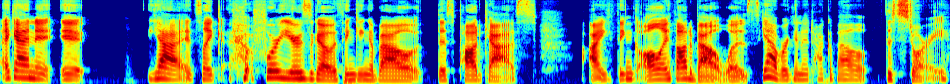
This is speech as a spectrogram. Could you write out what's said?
Again, it, it yeah, it's like four years ago thinking about this podcast. I think all I thought about was, yeah, we're going to talk about the story.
